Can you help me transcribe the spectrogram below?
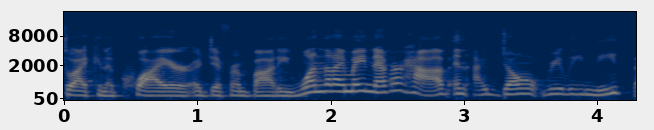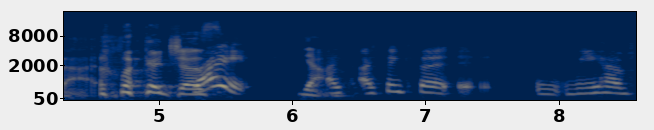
so I can acquire a different body, one that I may never have. And I don't really need that. like, I just. Right. Yeah. I, I think that we have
